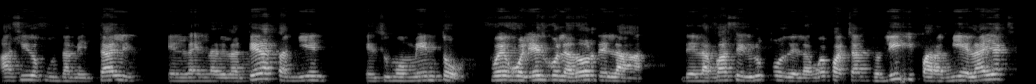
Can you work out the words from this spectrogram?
ha sido fundamental en la, en la delantera. También en su momento fue gol, es goleador de la, de la fase de grupo de la UEFA Champions League y para mí el Ajax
